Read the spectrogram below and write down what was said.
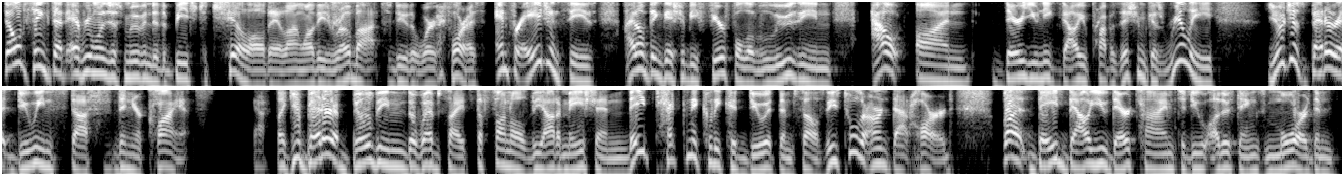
don't think that everyone's just moving to the beach to chill all day long while these robots do the work for us. And for agencies, I don't think they should be fearful of losing out on their unique value proposition because really you're just better at doing stuff than your clients. Yeah. Like you're better at building the websites, the funnels, the automation. They technically could do it themselves. These tools aren't that hard, but they value their time to do other things more than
